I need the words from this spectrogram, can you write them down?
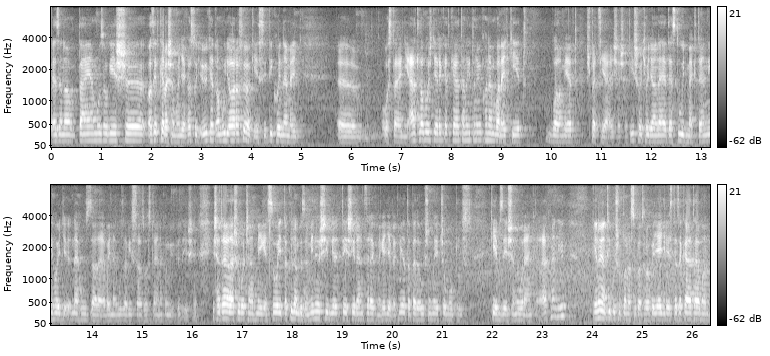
ezen a pályán mozog, és azért kevesen mondják azt, hogy őket amúgy arra fölkészítik, hogy nem egy ö, osztálynyi átlagos gyereket kell tanítaniuk, hanem van egy-két valamiért speciális eset is, hogy hogyan lehet ezt úgy megtenni, hogy ne húzza le, vagy ne húzza vissza az osztálynak a működését. És hát ráadásul, bocsánat, még egy szó, itt a különböző minősítési rendszerek, meg egyebek miatt a pedagógusoknak egy csomó plusz képzésen órán kell átmenniük, én olyan típusú panaszokat hallok, hogy egyrészt ezek általában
